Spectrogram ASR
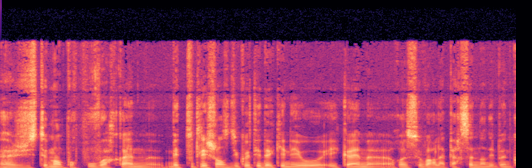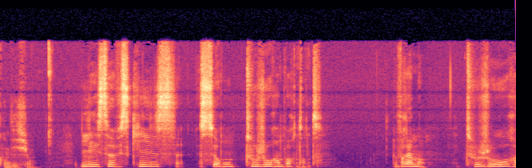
euh, justement pour pouvoir quand même mettre toutes les chances du côté d'Akeneo et quand même euh, recevoir la personne dans des bonnes conditions Les soft skills seront toujours importantes. Vraiment, toujours.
